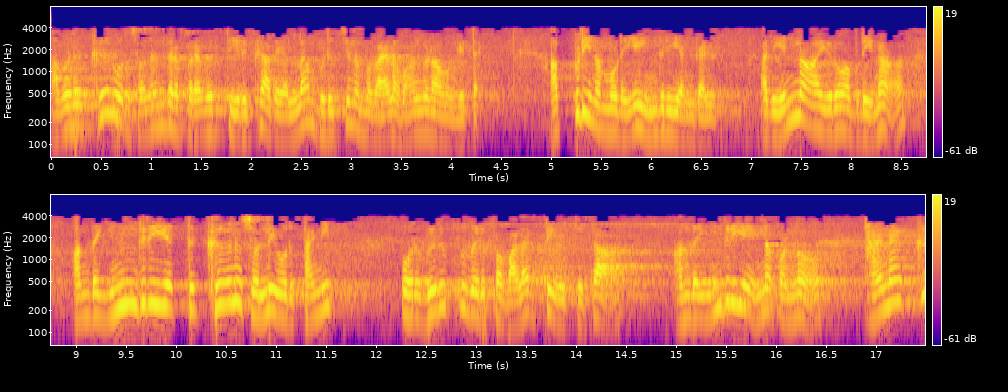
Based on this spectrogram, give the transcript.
அவனுக்குன்னு ஒரு சுதந்திர பிரவருத்தி இருக்கு அதையெல்லாம் பிடிச்சு நம்ம வேலை வாங்கணும் அவங்க கிட்ட அப்படி நம்முடைய இந்திரியங்கள். அது என்ன ஆயிரும் அப்படின்னா அந்த இந்திரியத்துக்குன்னு சொல்லி ஒரு தனி ஒரு விருப்பு வெறுப்ப வளர்த்தி வச்சுட்டா அந்த இந்திரியம் என்ன பண்ணும்? தனக்கு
